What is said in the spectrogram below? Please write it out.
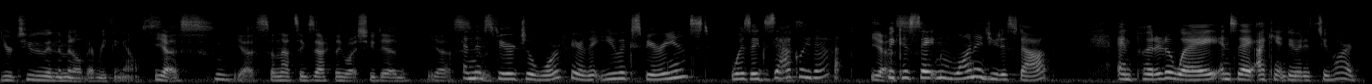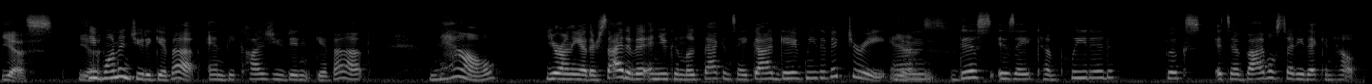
you're too in the middle of everything else. yes hmm. yes and that's exactly what she did yes And the was- spiritual warfare that you experienced was exactly that. yes Because Satan wanted you to stop and put it away and say, I can't do it, it's too hard. yes yeah. He wanted you to give up. And because you didn't give up, now you're on the other side of it and you can look back and say, God gave me the victory. And Yes. this is a completed book, it's a Bible study that can help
